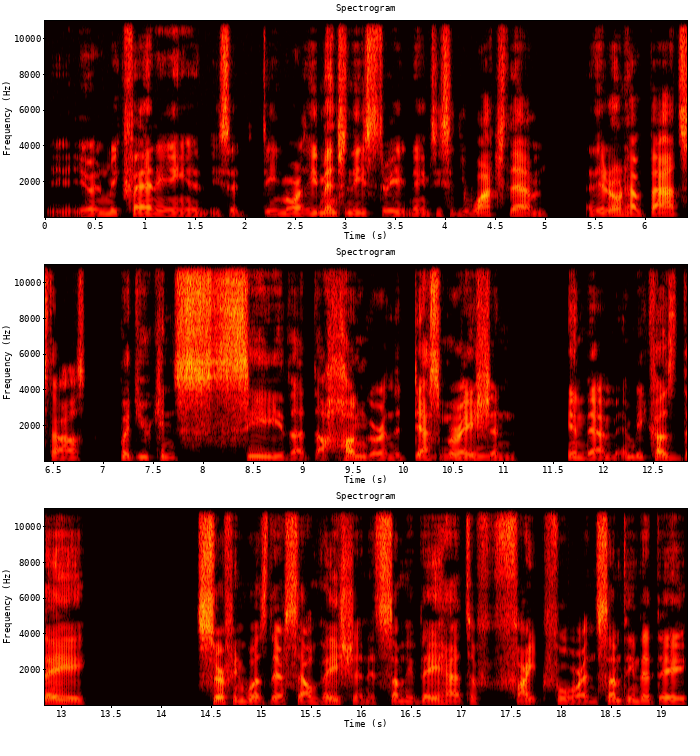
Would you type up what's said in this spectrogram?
you know, and Mick Fanning, and he said Dean Morris. He mentioned these three names. He said you watch them, and they don't have bad styles, but you can see the the hunger and the desperation in them, and because they surfing was their salvation. It's something they had to fight for, and something that they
